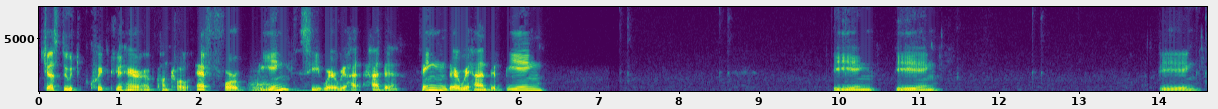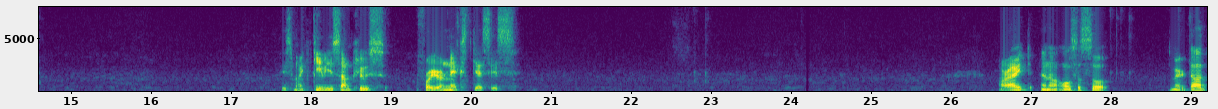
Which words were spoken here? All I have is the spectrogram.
just do it quickly here. Control F for being. See where we had, had the thing. There we had the being. Being, being, being. This might give you some clues for your next guesses. All right, and I also saw Merdad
